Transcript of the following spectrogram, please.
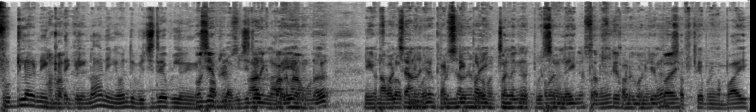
ஃபுட்டில் நீங்கள் கிடைக்கலனா நீங்கள் வந்து வெஜிடபிள் நீங்கள் சாப்பிடலாம். வெஜிடபிள் நிறைய. நீங்கள் ஃபாலோ பண்ணுங்கள் கண்டிப்பாக நம்ம சேனலுக்கு லைக் பண்ணுங்கள் கமெண்ட். சப்ஸ்கிரைப் பண்ணுங்கள் பாய்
